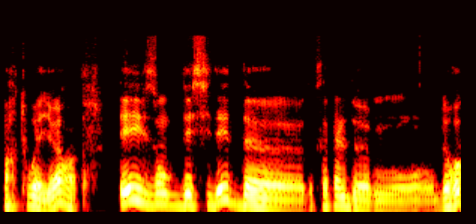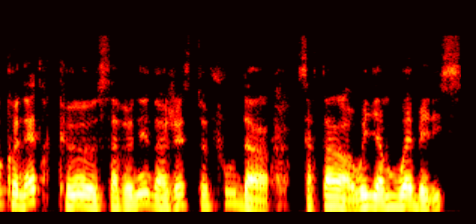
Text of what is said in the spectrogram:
partout ailleurs. Et ils ont décidé de, donc s'appelle de, de reconnaître que ça venait d'un geste fou d'un certain William Webb Ellis,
